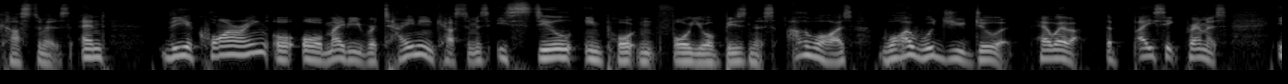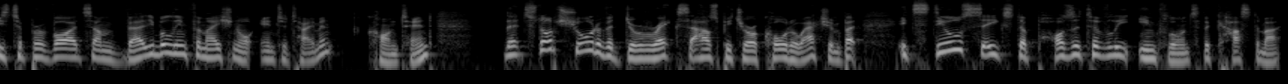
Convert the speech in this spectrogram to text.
customers. And the acquiring or, or maybe retaining customers is still important for your business. Otherwise, why would you do it? However, the basic premise is to provide some valuable information or entertainment, content, that stops short of a direct sales pitch or a call to action, but it still seeks to positively influence the customer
